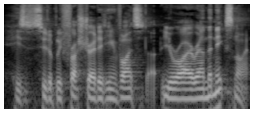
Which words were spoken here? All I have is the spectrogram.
he's suitably frustrated. He invites Uriah around the next night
